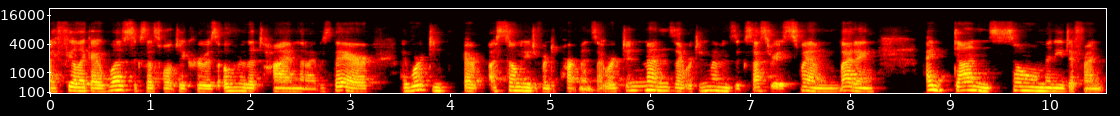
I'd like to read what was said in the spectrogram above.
i feel like i was successful at j crew is over the time that i was there i worked in uh, so many different departments i worked in men's i worked in women's accessories swim wedding I'd done so many different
